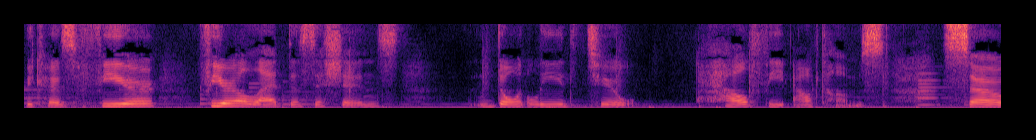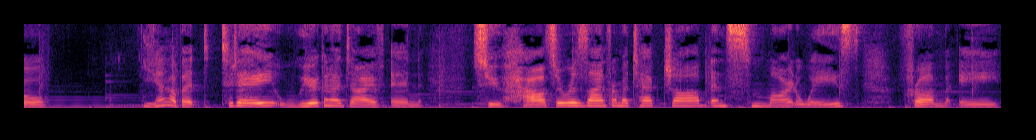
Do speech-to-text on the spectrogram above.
because fear fear led decisions don't lead to healthy outcomes. So, yeah, but today we're gonna dive in to how to resign from a tech job in smart ways from a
